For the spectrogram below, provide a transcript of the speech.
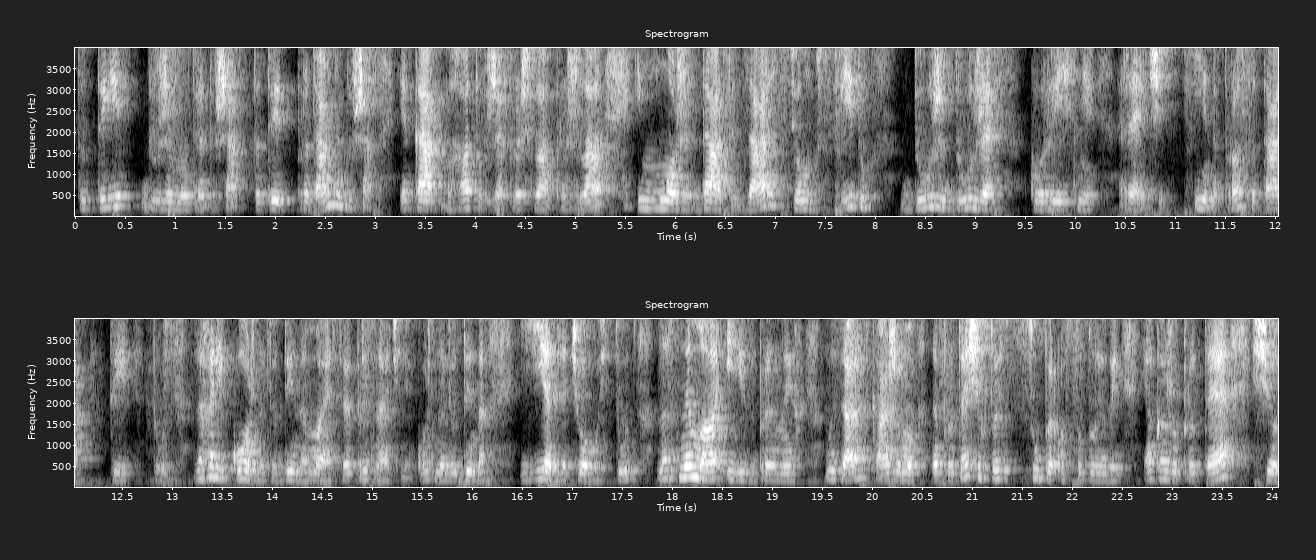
то ти дуже мудра душа, то ти продавна душа, яка багато вже пройшла, прожила і може дати зараз цьому світу дуже-дуже корисні речі. І не просто так ти тут. Взагалі кожна людина має своє призначення, кожна людина є для чогось тут. У нас нема ізбраних. Ми зараз кажемо не про те, що хтось супер особливий. Я кажу про те, що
